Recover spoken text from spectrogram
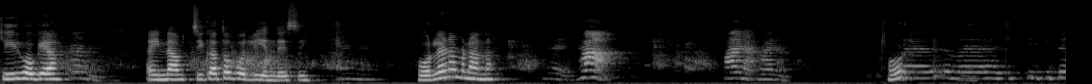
ਕੀ ਹੋ ਗਿਆ? ਇੰਨਾ ਉੱਚੀ ਕਾ ਤੋਂ ਬੋਲੀ ਜਾਂਦੇ ਸੀ? ਹੋਰ ਲੈਣਾ ਬਣਾਉਣਾ ਹਾਂ। ਹਾਂ ਨਾ ਹਾਂ ਹੋਰ? ਮੈਂ ਕਿਤੇ ਕਿਤੇ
